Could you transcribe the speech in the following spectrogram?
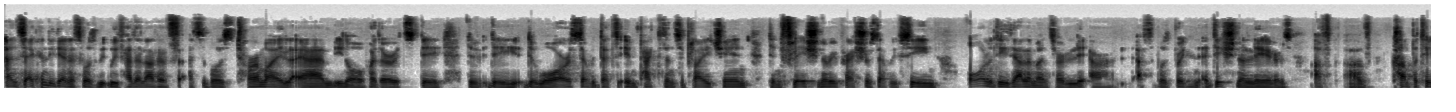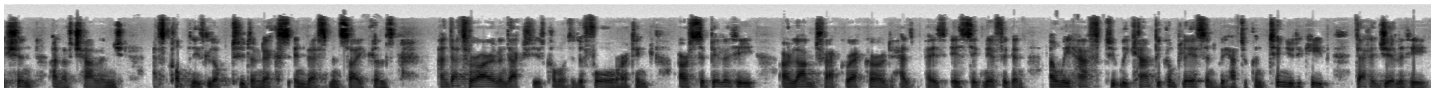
and secondly, then I suppose we, have had a lot of, I suppose, turmoil. Um, you know, whether it's the the the, the wars that, that's impacted on supply chain, the inflationary pressures that we've seen. All of these elements are, are I suppose, bringing additional layers of, of competition and of challenge as companies look to their next investment cycles. And that's where Ireland actually is coming to the fore. I think our stability, our long track record has, is, is, significant, and we have to, we can't be complacent. We have to continue to keep that agility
